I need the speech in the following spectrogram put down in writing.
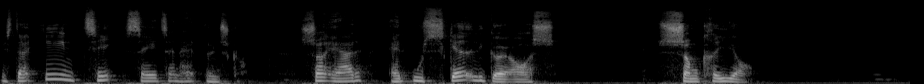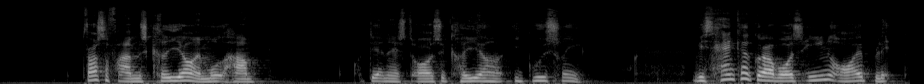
Hvis der er én ting, Satan han ønsker, så er det at uskadeliggøre os som krigere. Først og fremmest krigere imod ham, og dernæst også krigere i Guds rige. Hvis han kan gøre vores ene øje blindt,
